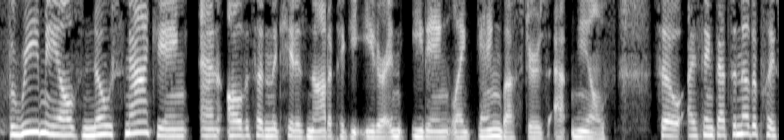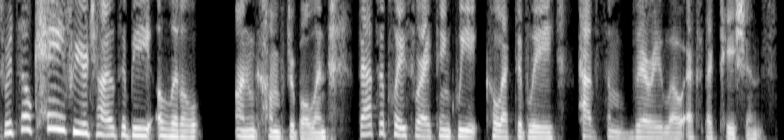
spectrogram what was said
three meals, no snacking. And all of a sudden the kid is not a picky eater and eating like gangbusters at meals. So I think that's another place where it's okay for your child to be a little uncomfortable. And that's a place where I think we collectively have some very low expectations.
